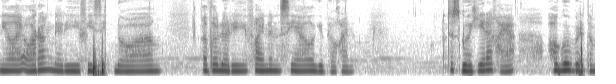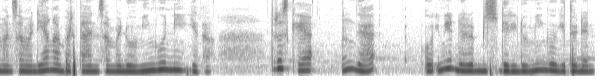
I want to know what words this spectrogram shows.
nilai orang dari fisik doang atau dari finansial gitu kan. Terus gue kira kayak oh gue berteman sama dia nggak bertahan sampai dua minggu nih gitu. Terus kayak enggak oh, ini udah lebih dari dua minggu gitu dan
